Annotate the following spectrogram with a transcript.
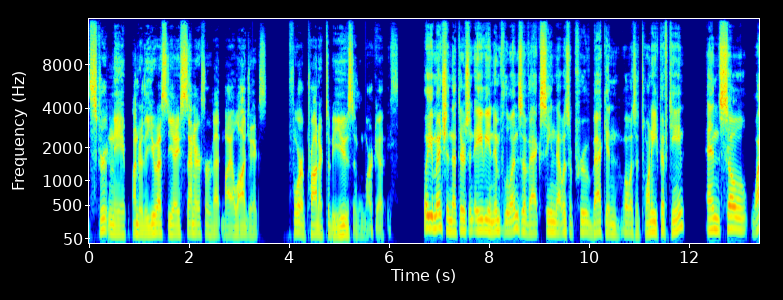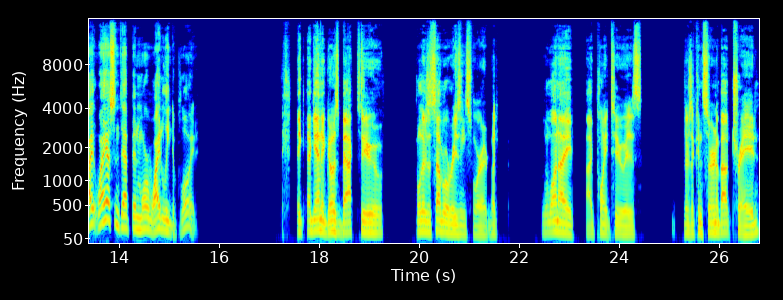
scrutiny under the USDA Center for Vet Biologics for a product to be used in the market. Well, you mentioned that there's an avian influenza vaccine that was approved back in what was it, 2015? And so why why hasn't that been more widely deployed? It, again, it goes back to well, there's several reasons for it, but the one I I point to is there's a concern about trade.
